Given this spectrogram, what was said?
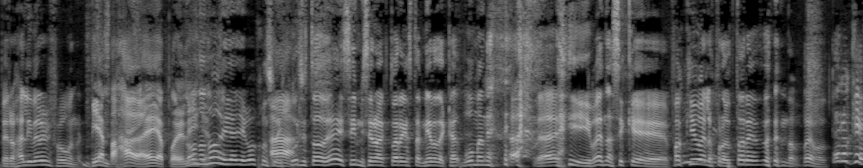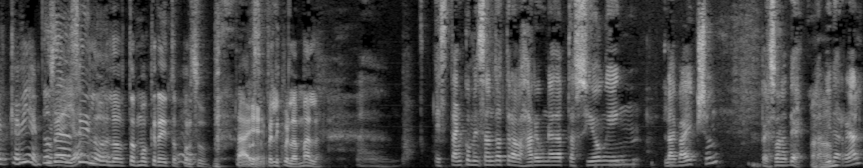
Pero Halle Berry fue una. Bien bajada ella por el No, no, no, ella llegó con su Ah. discurso y todo. Eh, sí, me hicieron actuar en esta mierda de Catwoman. Y bueno, así que fuck you a los productores. Nos vemos. Pero qué, qué bien. O por sea, ella. sí, lo, lo tomó crédito por su, por su película mala. están comenzando a trabajar en una adaptación en live action, personas de la vida real,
